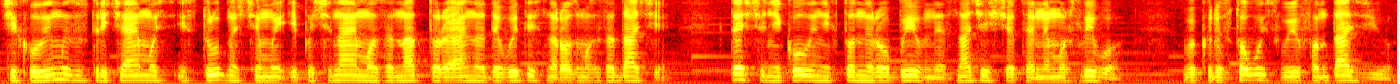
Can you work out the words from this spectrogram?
Чи коли ми зустрічаємось із труднощами і починаємо занадто реально дивитись на розмах задачі, те, що ніколи ніхто не робив, не значить, що це неможливо. Використовуй свою фантазію,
